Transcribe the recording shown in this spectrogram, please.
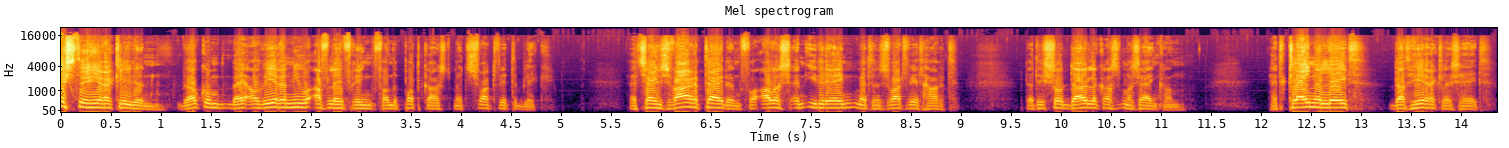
Beste Herakliden, welkom bij alweer een nieuwe aflevering van de podcast met Zwart-Witte Blik. Het zijn zware tijden voor alles en iedereen met een zwart-wit hart. Dat is zo duidelijk als het maar zijn kan. Het kleine leed dat Heracles heet.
